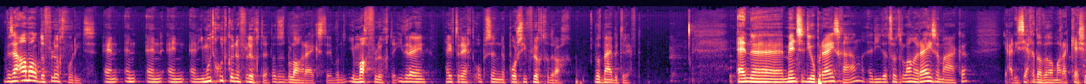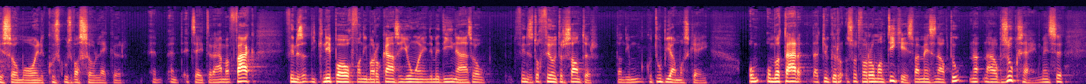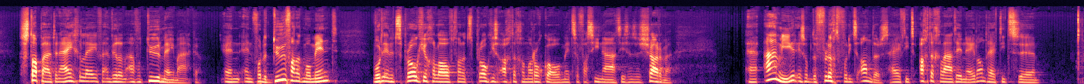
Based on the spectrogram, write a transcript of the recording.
We zijn allemaal op de vlucht voor iets. En, en, en, en, en je moet goed kunnen vluchten. Dat is het belangrijkste. Want je mag vluchten. Iedereen heeft recht op zijn portie vluchtgedrag, wat mij betreft. En eh, mensen die op reis gaan, eh, die dat soort lange reizen maken, ja, die zeggen dan wel, Marrakesh is zo mooi, de couscous was zo lekker, en, en et cetera. Maar vaak vinden ze die knipoog van die Marokkaanse jongen in de Medina, zo, vinden ze toch veel interessanter dan die Koutoubia-moskee. Om, omdat daar natuurlijk een soort van romantiek is, waar mensen naar op, toe, na- naar op zoek zijn. Mensen stappen uit hun eigen leven en willen een avontuur meemaken. En, en voor de duur van het moment wordt in het sprookje geloofd van het sprookjesachtige Marokko met zijn fascinaties en zijn charme. Eh, Amir is op de vlucht voor iets anders. Hij heeft iets achtergelaten in Nederland, hij heeft iets eh,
